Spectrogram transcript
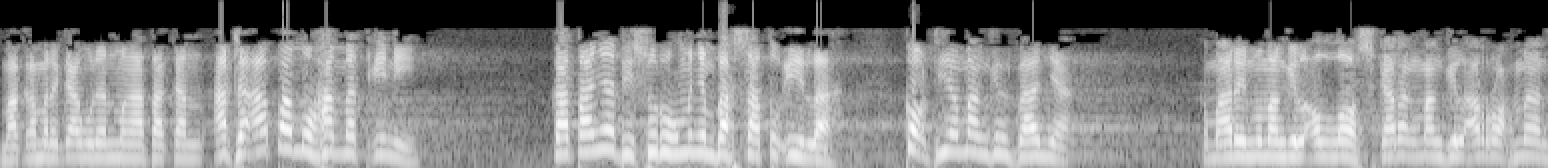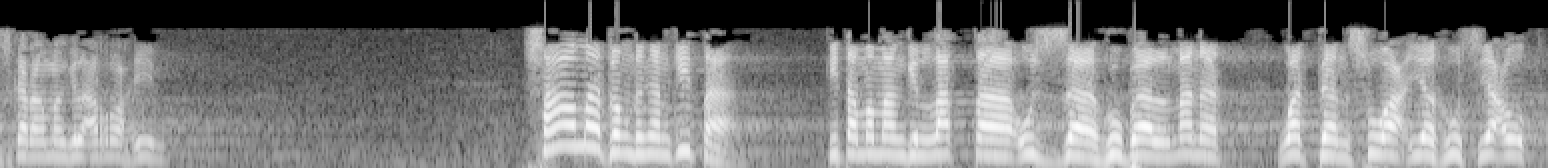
Maka mereka kemudian mengatakan, ada apa Muhammad ini? Katanya disuruh menyembah satu ilah. Kok dia manggil banyak? Kemarin memanggil Allah, sekarang manggil Ar-Rahman, sekarang manggil Ar-Rahim. Sama dong dengan kita. Kita memanggil Latta, Uzza, Hubal, Manat, Wadan, Suwa, Yahus, Ya'uq.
